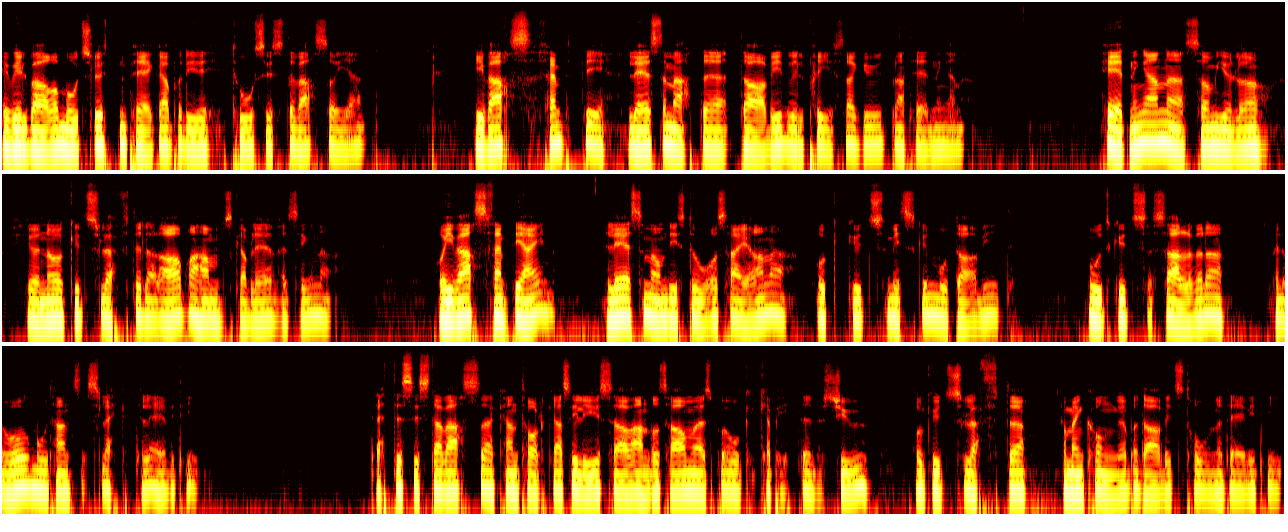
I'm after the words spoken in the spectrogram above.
Jeg vil bare mot slutten peke på de to siste versene igjen. I vers 50 leser vi at David vil prise Gud blant hedningene. Hedningene som gjennom Guds løfte til Abraham skal bli velsigna. Og i vers 51 leser vi om de store seirene og Guds miskunn mot David, mot Guds salvede, men òg mot hans slekt til evig tid. Dette siste verset kan tolkes i lys av andre Samuels bok kapittel sju og Guds løfte om en konge på Davids trone til evig tid.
